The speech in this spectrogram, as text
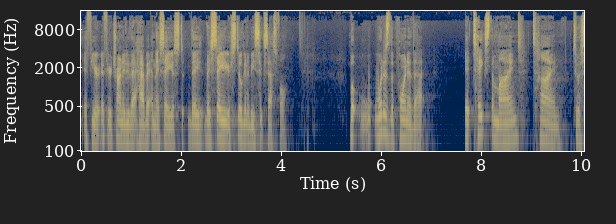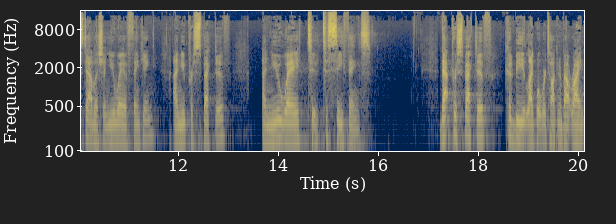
if you're, if you're trying to do that habit, and they say, you're st- they, they say you're still going to be successful. But w- what is the point of that? It takes the mind time to establish a new way of thinking, a new perspective, a new way to, to see things. That perspective could be like what we're talking about right,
